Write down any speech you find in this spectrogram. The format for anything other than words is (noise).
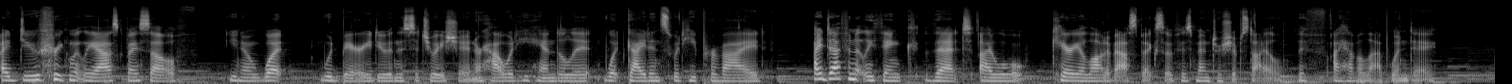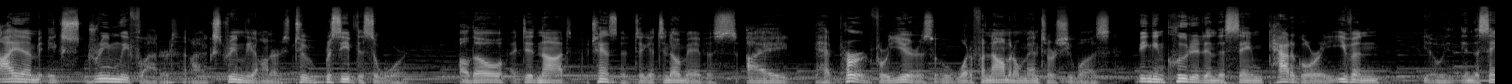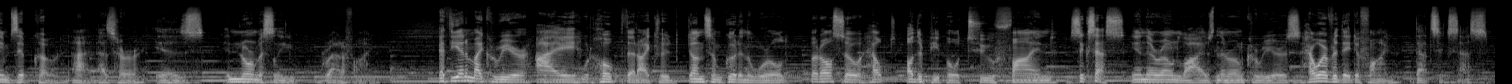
I do (laughs) frequently ask myself, you know, what would Barry do in this situation or how would he handle it? What guidance would he provide? I definitely think that I will carry a lot of aspects of his mentorship style if I have a lab one day. I am extremely flattered, extremely honored to receive this award. Although I did not have a chance to, get to know Mavis, I had heard for years what a phenomenal mentor she was. Being included in the same category, even you know, in the same zip code uh, as her, is enormously gratifying. At the end of my career, I would hope that I could done some good in the world, but also helped other people to find success in their own lives and their own careers, however they define that success.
